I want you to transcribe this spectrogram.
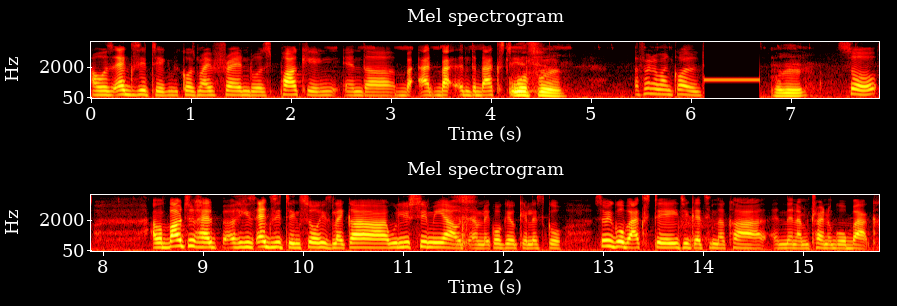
I was exiting because my friend was parking in the at in the backstage. What friend? A friend of mine called. Okay. So I'm about to help. Uh, he's exiting, so he's like, uh, "Will you see me out?" I'm like, "Okay, okay, let's go." So we go backstage. He gets in the car, and then I'm trying to go back.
